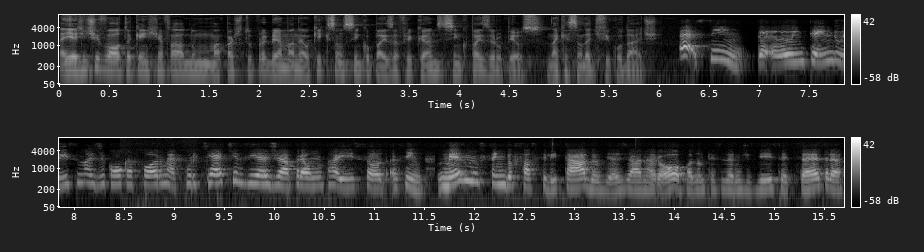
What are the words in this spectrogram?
aí a gente volta ao que a gente tinha falado numa parte do programa, né? O que, que são cinco países africanos e cinco países europeus na questão da dificuldade? É, sim, eu entendo isso, mas de qualquer forma, é por que é que viajar para um país só, assim, mesmo sendo facilitado viajar na Europa, não precisando de visto, etc.,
